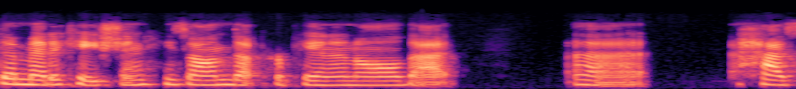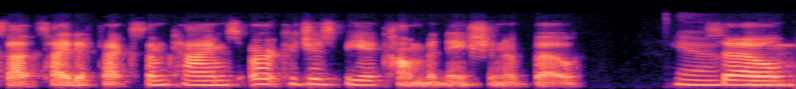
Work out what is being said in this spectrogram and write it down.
the medication he's on, that propanol that uh, has that side effect sometimes, or it could just be a combination of both. Yeah. So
